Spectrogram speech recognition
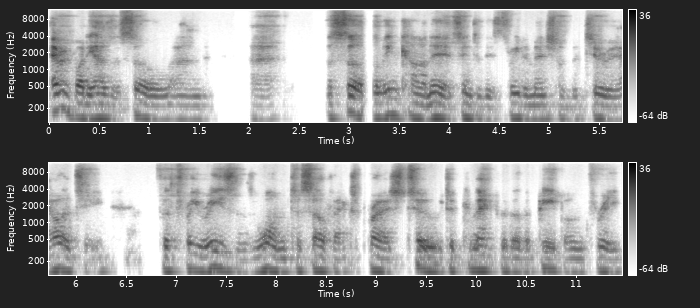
everybody has a soul and uh, the soul incarnates into this three-dimensional materiality for three reasons. One, to self-express, two, to connect with other people, and three,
